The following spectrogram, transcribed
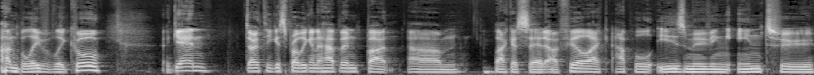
unbelievably cool. Again, don't think it's probably going to happen, but um, like I said, I feel like Apple is moving into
